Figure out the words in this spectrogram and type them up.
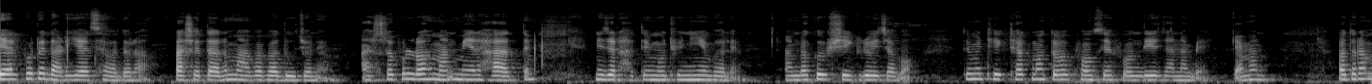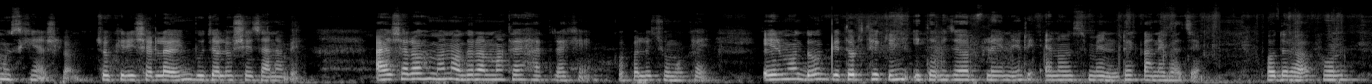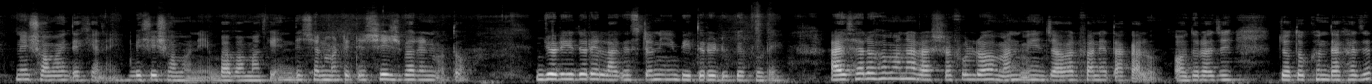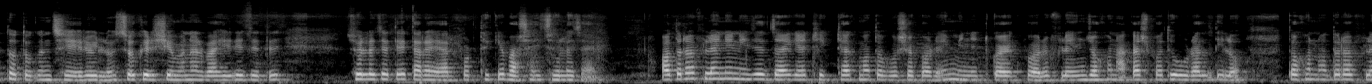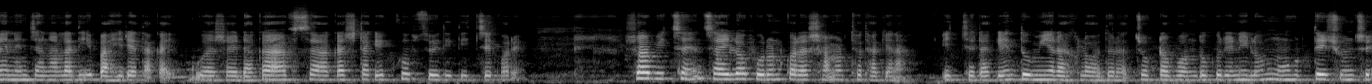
এয়ারপোর্টে দাঁড়িয়ে আছে অদরা পাশে তার মা বাবা দুজনেও। আশরাফুল রহমান মেয়ের হাত, নিজের হাতে মুঠি নিয়ে বলে, আমরা খুব শীঘ্রই যাব। তুমি ঠিকঠাক মতো ফোনসে ফোন দিয়ে জানাবে। কেমন? অদরা মুচকি আসলো চোখের ইশারায় বুঝালো, সে জানাবে। আয়েশা রহমান অদরার মাথায় হাত রাখে, কপালে চুমু খায়। এর মধ্যে ভেতর থেকে ইতালি যাওয়ার প্লেনের অ্যানাউন্সমেন্ট কানে বাজে। অদরা ফোনে সময় দেখে নেয়, বেশি সময় নেই বাবা মাকে দেশের মাটিতে শেষবারের মতো জড়িয়ে ধরে লাগেজটা নিয়ে ভিতরে ঢুকে পড়ে। আয়সা রহমান আর আশরাফুল রহমান মেয়ে যাওয়ার ফানে তাকালো। অধরাজে যতক্ষণ দেখা যায় ততক্ষণ ছেয়ে রইল। চোখের সীমানার বাহিরে যেতে, চলে যেতে তারা এয়ারপোর্ট থেকে বাসায় চলে যায়। অতটা প্লেনে নিজের জায়গায় ঠিকঠাক মতো বসে পড়ে। মিনিট কয়েক পর প্লেন যখন আকাশপথে উড়াল দিল, তখন অতরা প্লেনের জানালা দিয়ে বাহিরে তাকায়। কুয়াশায় ঢাকা আফসা আকাশটাকে খুব দিতে ইচ্ছে করে। সব ইচ্ছে চাইলেও পূরণ করার সামর্থ্য থাকে না। ইচ্ছেটাকে দমিয়ে রাখল অদরা চোখটা বন্ধ করে নিল, মুহূর্তেই শুনছে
